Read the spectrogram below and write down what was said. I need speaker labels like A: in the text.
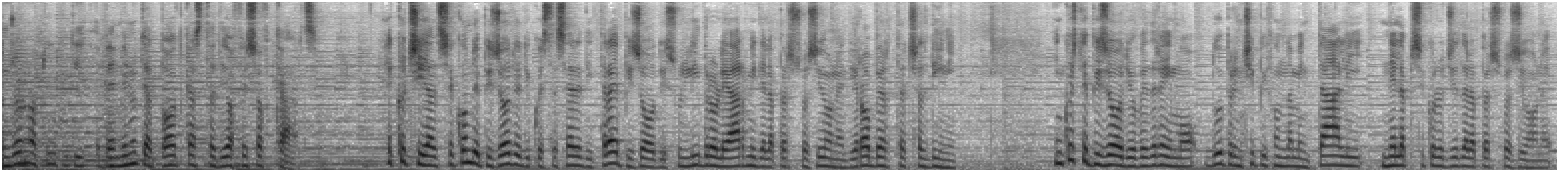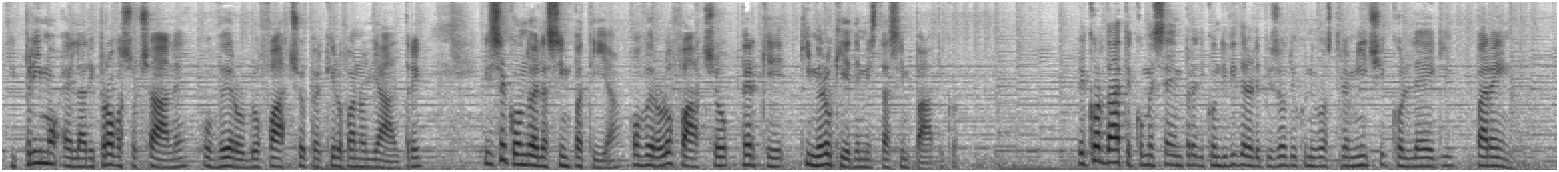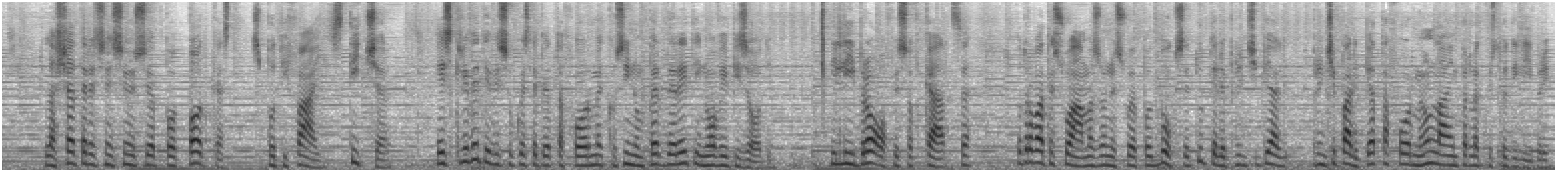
A: Buongiorno a tutti e benvenuti al podcast di Office of Cards. Eccoci al secondo episodio di questa serie di tre episodi sul libro Le armi della persuasione di Robert Cialdini. In questo episodio vedremo due principi fondamentali nella psicologia della persuasione. Il primo è la riprova sociale, ovvero lo faccio perché lo fanno gli altri. Il secondo è la simpatia, ovvero lo faccio perché chi me lo chiede mi sta simpatico. Ricordate come sempre di condividere l'episodio con i vostri amici, colleghi, parenti. Lasciate recensioni su Apple Podcast, Spotify, Stitcher e iscrivetevi su queste piattaforme così non perderete i nuovi episodi. Il libro Office of Cards lo trovate su Amazon e su Apple Books e tutte le principali, principali piattaforme online per l'acquisto di libri.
